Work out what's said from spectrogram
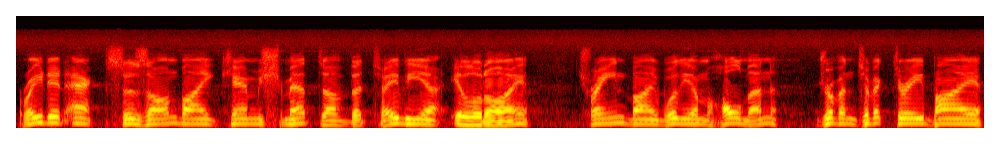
Rate It X is owned by Kim Schmidt of Batavia, Illinois, trained by William Holman, driven to victory by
